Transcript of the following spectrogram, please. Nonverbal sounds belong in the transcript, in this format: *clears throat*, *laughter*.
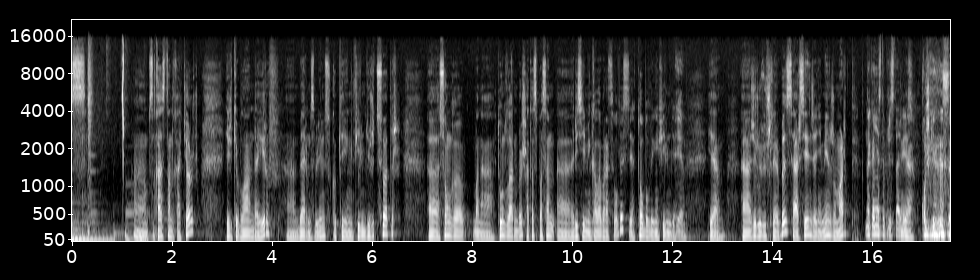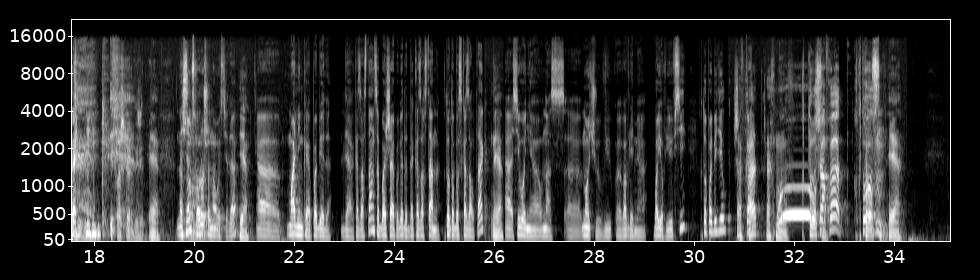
қонағымыз ә, біздің қазақстандық актер еркебұлан дайыров ә, бәріміз білеміз көптеген фильмдер түсіп жатыр ә, соңғы бағанағы туындылардың бірі шатаспасам ә, ресеймен коллаборация болды сізде? Тобыл деген фильмде. Иә. Иә. Ә, жүргізушілер біз әрсен және мен жомарт. Наконец-то представились. иә. Қош келдіңіз. *laughs* Қош көрдік жігіт иә. Начнем с хорошей новости, да? иә А, маленькая победа для казахстанца, большая победа для Казахстана. Кто-то бы сказал так. иә А, сегодня у нас а, ночью в Ю- э, во время боев UFC кто победил? Шавкат. шафқат рахмонов құтты болсын шафқат құтты болсын иә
